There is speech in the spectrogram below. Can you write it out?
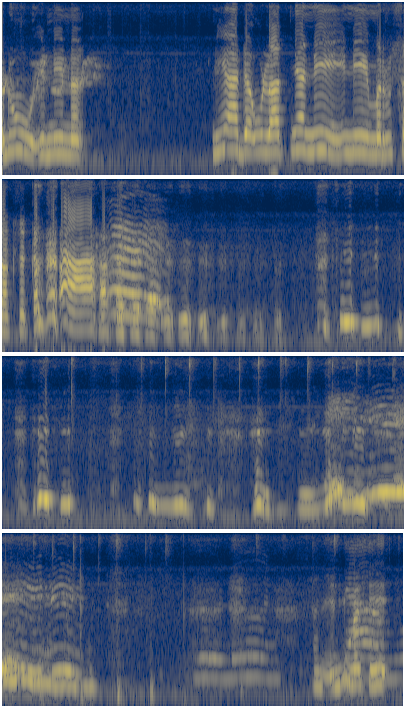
Aduh ini ini ada ulatnya nih ini merusak sekali Ah. ini masih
